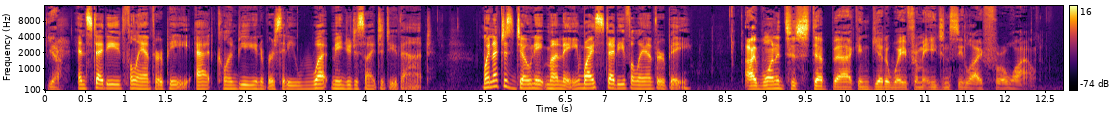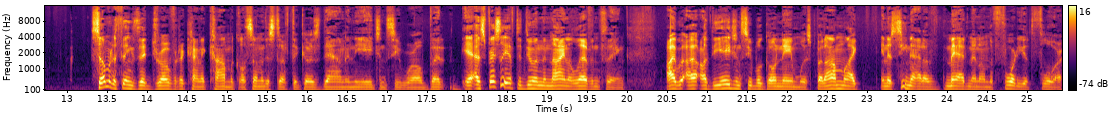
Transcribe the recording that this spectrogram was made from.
Yeah. and studied philanthropy at Columbia University. What made you decide to do that? Why not just donate money? Why study philanthropy? I wanted to step back and get away from agency life for a while. Some of the things that drove it are kind of comical, some of the stuff that goes down in the agency world, but especially after doing the 9 11 thing, I, I, uh, the agency will go nameless, but I'm like in a scene out of Mad Men on the 40th floor,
